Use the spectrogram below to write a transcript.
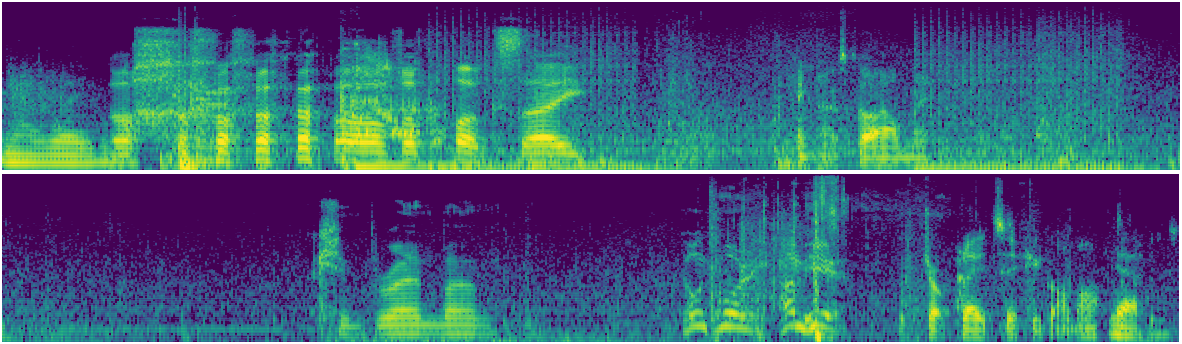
No way. Oh, for fuck's sake. I think there's a guy on me. Fucking Bren, man. Don't worry, I'm here. Drop plates if you got them off. Yeah. please.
